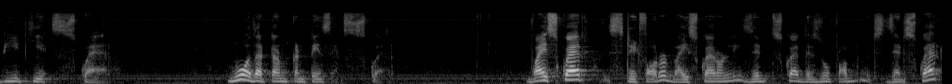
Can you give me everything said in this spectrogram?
b t x square. No other term contains x square. y square is straightforward, y square only, z square there is no problem, it is z square.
